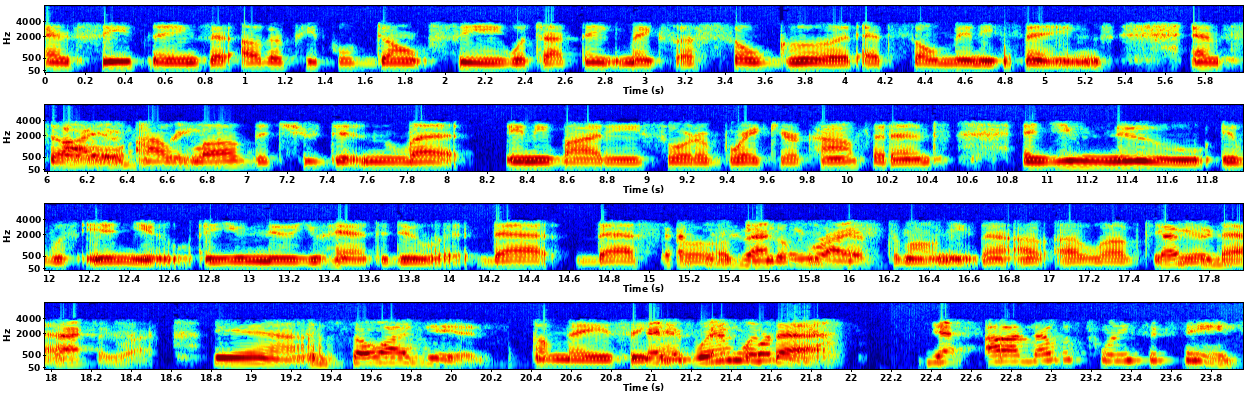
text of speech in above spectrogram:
and see things that other people don't see, which I think makes us so good at so many things. And so I I, love that you didn't let anybody sort of break your confidence and you knew it was in you and you knew you had to do it. That, that's, That's a, a exactly beautiful right. testimony. That I, I love to That's hear that. exactly right. Yeah. And so I did. Amazing. And And, when was that? Yeah, uh, that was 2016.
